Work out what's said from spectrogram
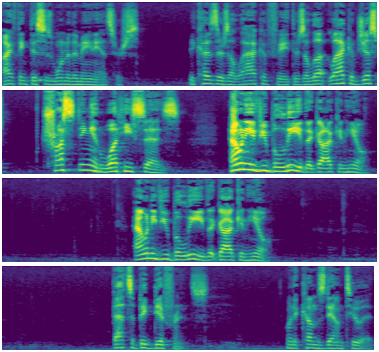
I think this is one of the main answers. Because there's a lack of faith, there's a lack of just trusting in what he says. How many of you believe that God can heal? How many of you believe that God can heal? That's a big difference when it comes down to it.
